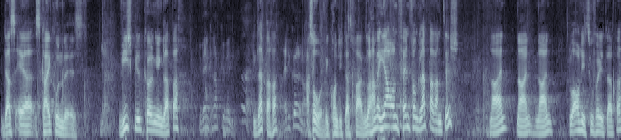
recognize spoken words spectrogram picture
dass er Sky-Kunde ist. Wie spielt Köln gegen Gladbach? Die werden knapp gewinnen. Die Gladbacher? Ja, die Kölner. Ach so, wie konnte ich das fragen? So, haben wir hier auch einen Fan von Gladbach am Tisch? Nein, nein, nein. Du auch nicht zufällig Gladbach?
